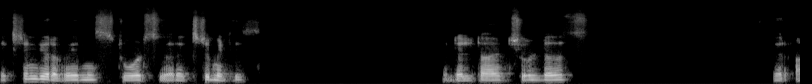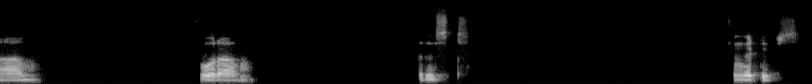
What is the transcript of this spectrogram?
extend your awareness towards your extremities, the deltoid shoulders, your arm, forearm, wrist, fingertips,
